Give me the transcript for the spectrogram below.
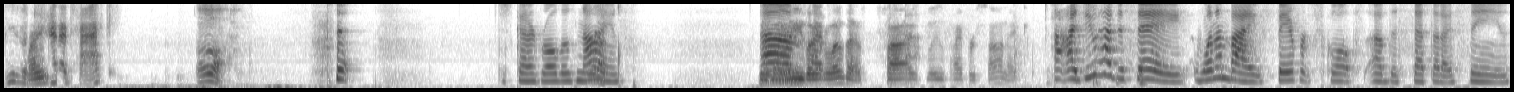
He's a Right. can attack. Ugh. Just gotta roll those nines. You know, Um, I love that five move hypersonic. I I do have to say, one of my favorite sculpts of the set that I've seen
